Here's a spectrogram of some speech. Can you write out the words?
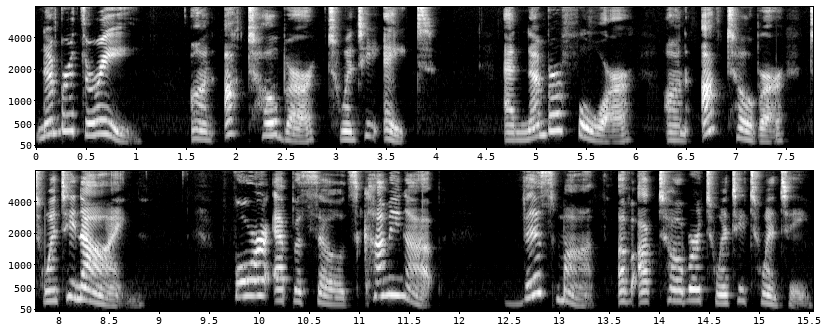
Number three, on October 28. And number four, on October 29. Four episodes coming up this month of October 2020.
